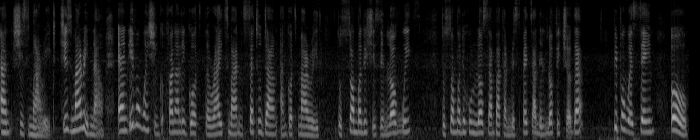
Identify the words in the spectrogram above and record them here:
and she's married. She's married now. And even when she finally got the right man, settled down and got married to somebody she's in love with, to somebody who loves her back and respects her, they love each other, people were saying, oh,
